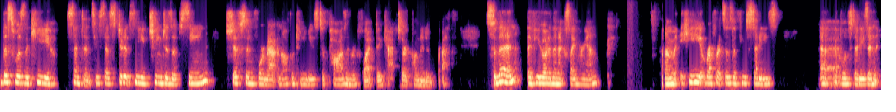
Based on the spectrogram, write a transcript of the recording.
this was the key sentence. He says students need changes of scene, shifts in format and opportunities to pause and reflect and catch their cognitive breath. So then if you go to the next slide, Marianne, um, he references a few studies, a couple of studies, and,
